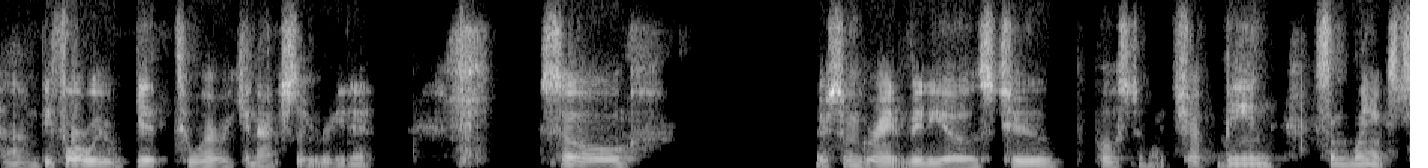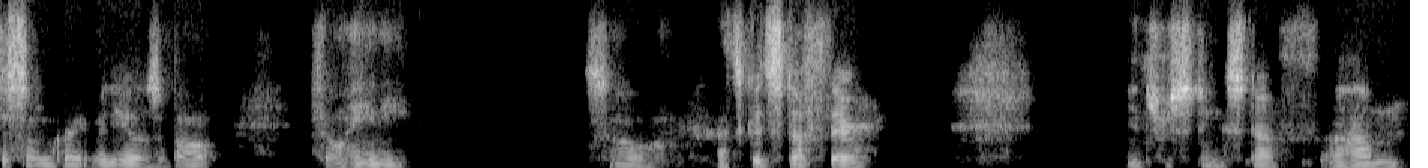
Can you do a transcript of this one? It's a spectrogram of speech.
um, before we get to where we can actually read it, so there's some great videos too posted by Chuck Bean, some links to some great videos about Phil Haney. So that's good stuff there. Interesting stuff. Um,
